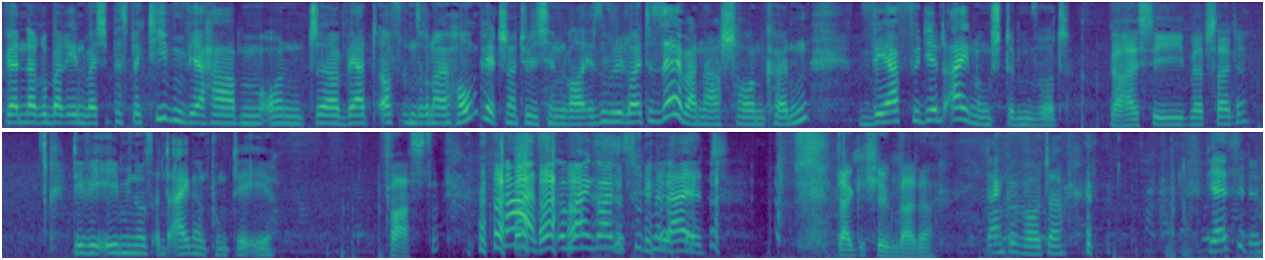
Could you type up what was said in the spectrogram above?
Wir werden darüber reden, welche Perspektiven wir haben und äh, werde auf unsere neue Homepage natürlich hinweisen, wo die Leute selber nachschauen können, wer für die Enteignung stimmen wird. Wer heißt die Webseite? dwe-enteignen.de. Fast. Fast, oh mein Gott, es tut mir leid. Dankeschön, Bada. Danke, Wouter. Wie heißt sie denn?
